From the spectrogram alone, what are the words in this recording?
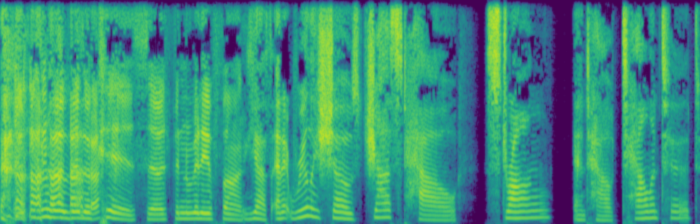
Even little kids, so it's been really fun. Yes, and it really shows just how strong and how talented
